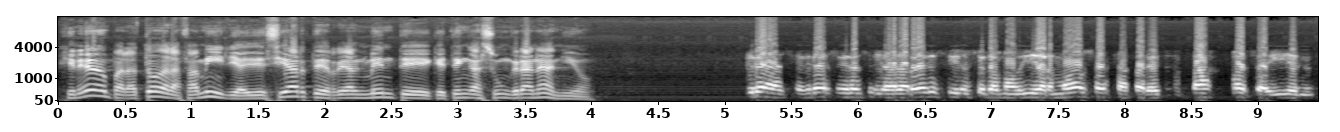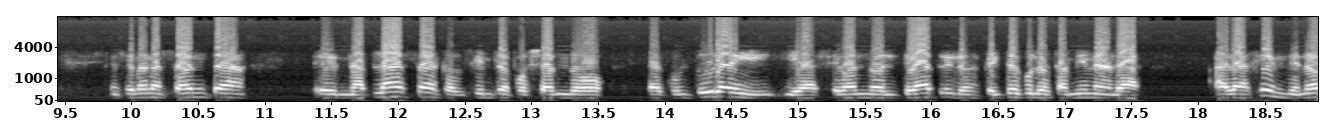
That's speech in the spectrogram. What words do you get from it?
generado para toda la familia y desearte realmente que tengas un gran año. Gracias, gracias, gracias. La verdad que sí, es una movida hermosa, está para estas Pascuas, ahí en, Semana Santa, en la plaza, con siempre apoyando la cultura y, llevando el teatro y los espectáculos también a la a la gente, ¿no?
